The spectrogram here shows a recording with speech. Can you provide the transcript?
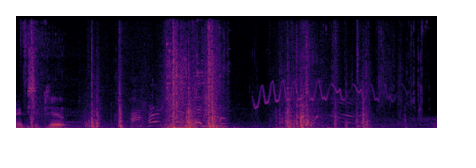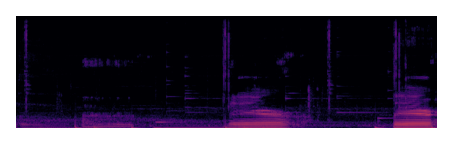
Execute. Uh, there. There.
